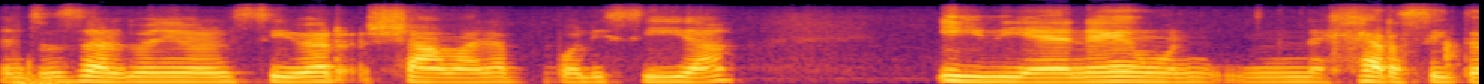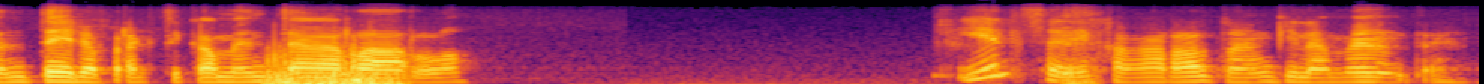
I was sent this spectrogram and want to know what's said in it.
Entonces el dueño del ciber llama a la policía y viene un, ejército entero prácticamente a agarrarlo. Y él se deja agarrar tranquilamente.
